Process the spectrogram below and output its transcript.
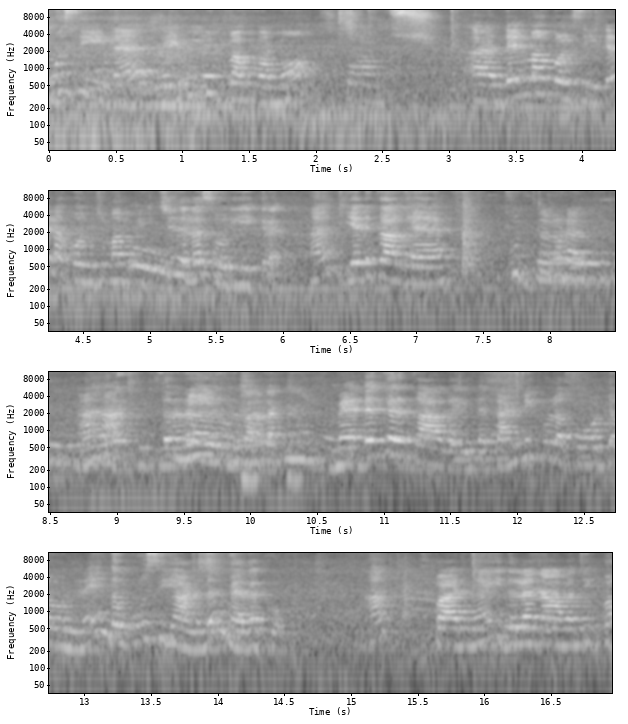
ஊசியில ரெண்டு பக்கமும் தென்மாக்கோல் சீட்டை நான் கொஞ்சமா பிரிச்சு இதெல்லாம் சொருகிக்கிறேன். ஆ, எதுக்காக? ஆஹா, இந்த தண்ணிக்குள்ள போட்ட உடனே இந்த ஊசியானது மிதக்கும். ஆ, பாருங்க இதுல நான் வந்து இப்போ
